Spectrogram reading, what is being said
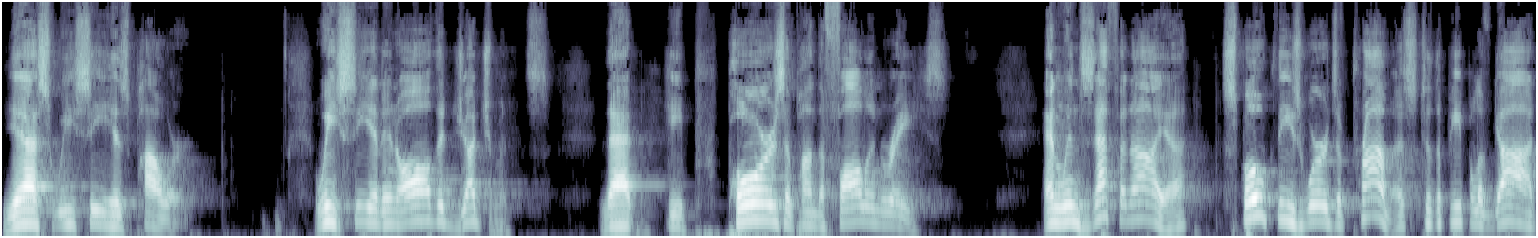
Yes, we see his power. We see it in all the judgments that he pours upon the fallen race. And when Zephaniah spoke these words of promise to the people of God,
